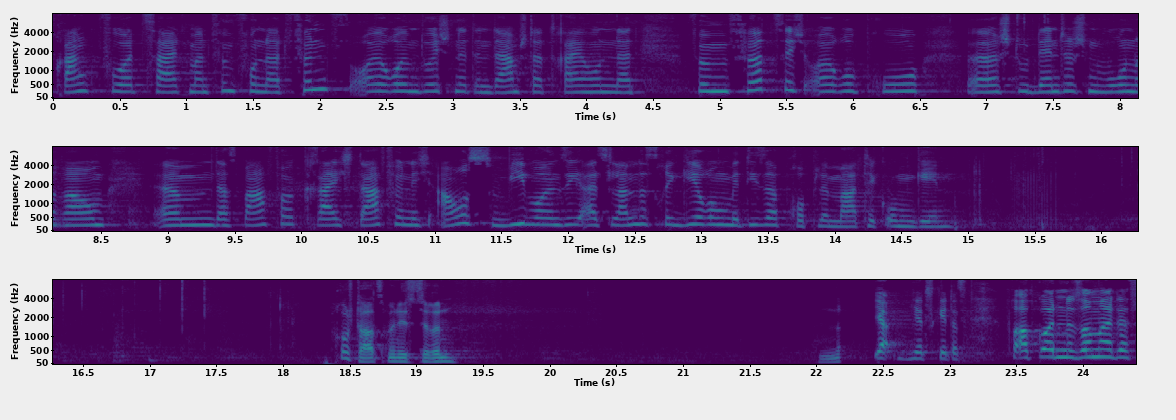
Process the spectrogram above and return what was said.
Frankfurt zahlt man 505 € im Durchschnitt, in Darmstadt 345 € pro äh, studentischen Wohnraum. Ähm, das BAföG reicht dafür nicht aus. Wie wollen Sie als Landesregierung mit dieser Problematik umgehen? Frau Staatsministerin. Ja, jetzt geht es. Frau Abg. Sommer, das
